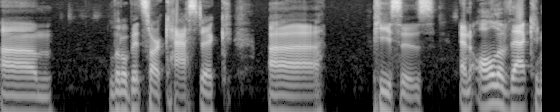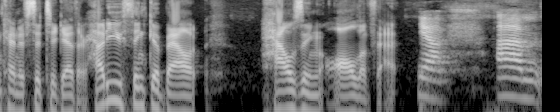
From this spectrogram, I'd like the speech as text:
um, little bit sarcastic uh, pieces, and all of that can kind of sit together. How do you think about housing all of that? Yeah. Um,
